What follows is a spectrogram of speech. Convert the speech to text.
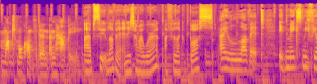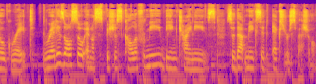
much more confident and happy. I absolutely love it. Anytime I wear it, I feel like a boss. I love it. It makes me feel great. Red is also an auspicious color for me, being Chinese, so that makes it extra special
